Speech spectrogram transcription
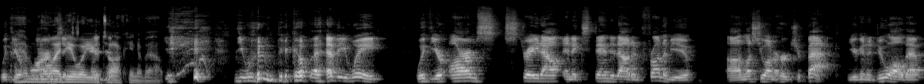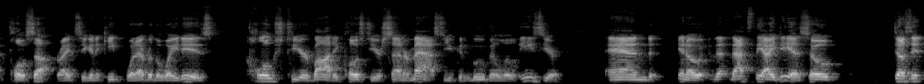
with your. I have arms no idea what you're talking about. you wouldn't pick up a heavy weight with your arms straight out and extended out in front of you uh, unless you want to hurt your back. You're going to do all that close up, right? So you're going to keep whatever the weight is close to your body, close to your center mass, so you can move it a little easier. And you know that, that's the idea. So does it,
